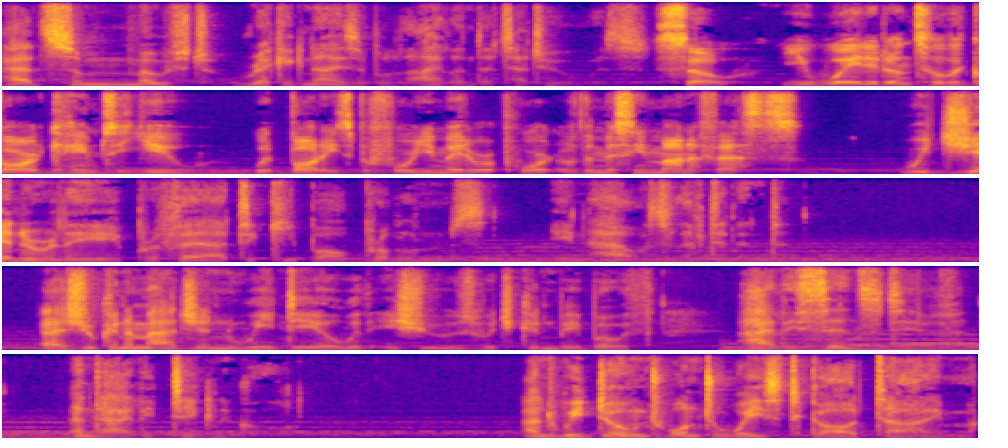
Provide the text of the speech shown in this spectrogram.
had some most recognizable islander tattoos. So, you waited until the guard came to you with bodies before you made a report of the missing manifests. We generally prefer to keep our problems in house, Lieutenant. As you can imagine, we deal with issues which can be both highly sensitive and highly technical. And we don't want to waste guard time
